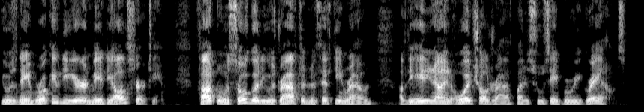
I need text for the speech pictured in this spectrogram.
He was named Rookie of the Year and made the All Star team. Fountain was so good he was drafted in the 15th round of the 89 OHL draft by the Sault Ste. Marie Greyhounds.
